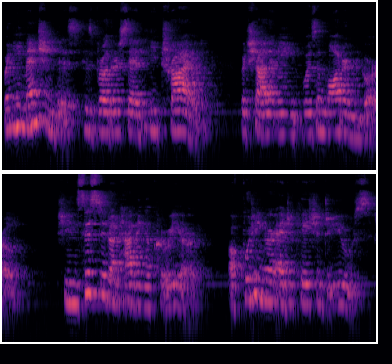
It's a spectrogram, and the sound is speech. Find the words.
When he mentioned this, his brother said he tried, but Shalini was a modern girl she insisted on having a career, of putting her education to use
